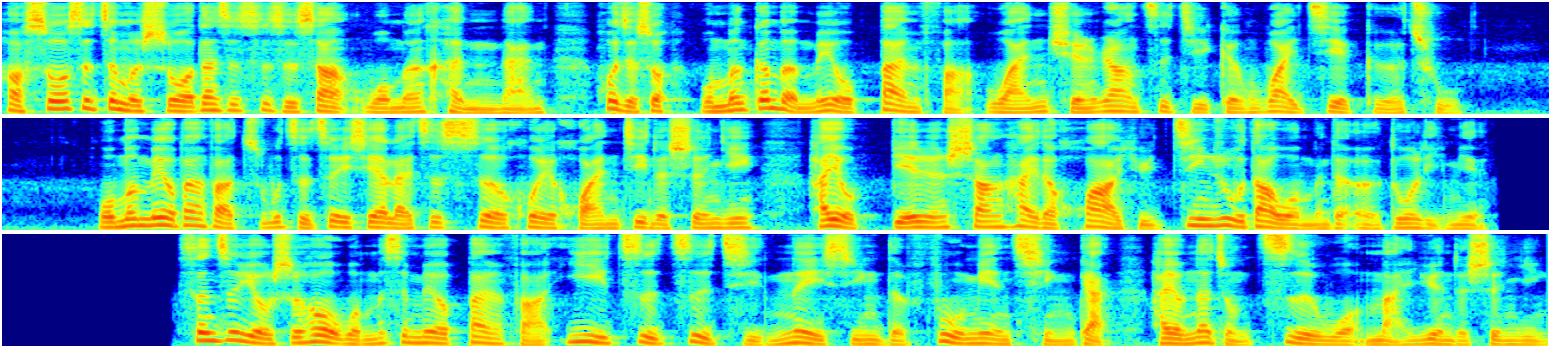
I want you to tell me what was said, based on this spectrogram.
好，说是这么说，但是事实上我们很难，或者说我们根本没有办法完全让自己跟外界隔除，我们没有办法阻止这些来自社会环境的声音，还有别人伤害的话语进入到我们的耳朵里面。甚至有时候，我们是没有办法抑制自己内心的负面情感，还有那种自我埋怨的声音。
